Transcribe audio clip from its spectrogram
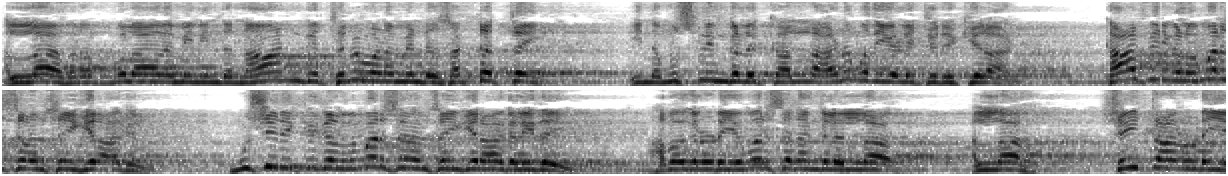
அல்லாஹ் ரப்புல் இந்த நான்கு திருமணம் என்ற சட்டத்தை இந்த முஸ்லிம்களுக்கு அல்லாஹ் அனுமதி அளித்திருக்கிறான். காபிர்கள் விமர்சனம் செய்கிறார்கள். முஷிரிக்குகள் விமர்சனம் செய்கிறார்கள் இதை. அவர்களுடைய விமர்சனங்கள் எல்லாம் அல்லாஹ் ஷைத்தானுடைய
